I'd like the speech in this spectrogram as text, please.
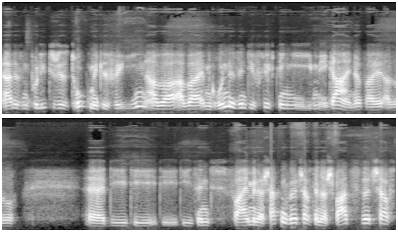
Ja, das ist ein politisches Druckmittel für ihn, aber, aber im Grunde sind die Flüchtlinge ihm egal, ne? weil also äh, die, die, die, die sind vor allem in der Schattenwirtschaft, in der Schwarzwirtschaft,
